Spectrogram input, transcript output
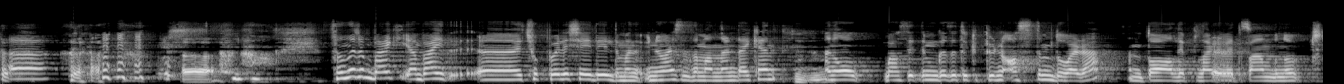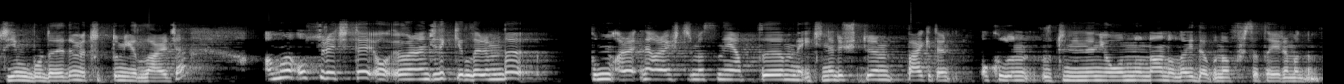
Sanırım belki yani ben e, çok böyle şey değildim. Hani üniversite zamanlarındayken hı hı. hani o bahsettiğim gazete küpürünü astım duvara. Hani doğal yapılar evet. evet ben bunu tutayım burada dedim ve tuttum yıllarca. Ama o süreçte o öğrencilik yıllarımda bunun ara- ne araştırmasını yaptım, ne içine düştüm. Belki de okulun rutininin yoğunluğundan dolayı da buna fırsat ayıramadım.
